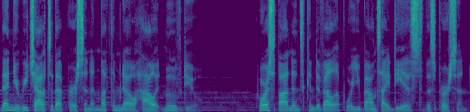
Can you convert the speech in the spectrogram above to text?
Then you reach out to that person and let them know how it moved you. Correspondence can develop where you bounce ideas to this person.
